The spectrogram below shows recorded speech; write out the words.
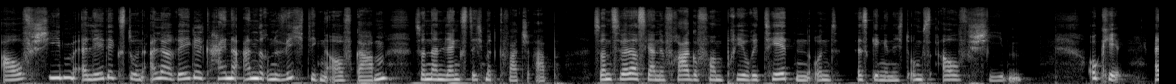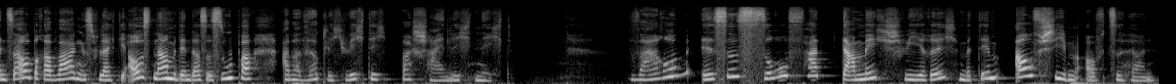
Aufschieben erledigst du in aller Regel keine anderen wichtigen Aufgaben, sondern lenkst dich mit Quatsch ab. Sonst wäre das ja eine Frage von Prioritäten und es ginge nicht ums Aufschieben. Okay, ein sauberer Wagen ist vielleicht die Ausnahme, denn das ist super, aber wirklich wichtig wahrscheinlich nicht. Warum ist es so verdammt schwierig, mit dem Aufschieben aufzuhören?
